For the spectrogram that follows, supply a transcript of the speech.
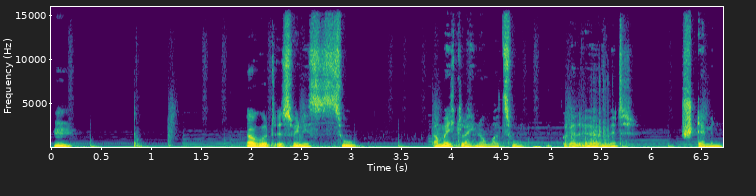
Hm. Na gut, ist wenigstens zu. Da mache ich gleich nochmal zu. Mit, äh, mit Stämmen.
